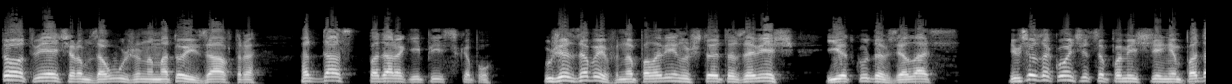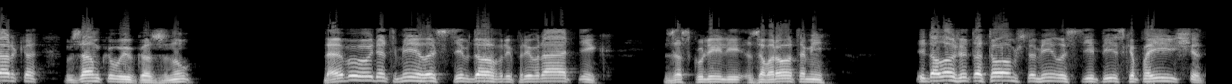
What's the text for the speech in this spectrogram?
Тот вечером за ужином, а то и завтра, отдаст подарок епископу, уже забыв наполовину, что это за вещь и откуда взялась, и все закончится помещением подарка в замковую казну. «Да будет милостив добрый привратник!» — заскулили за воротами, и доложит о том, что милость епископа ищет,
